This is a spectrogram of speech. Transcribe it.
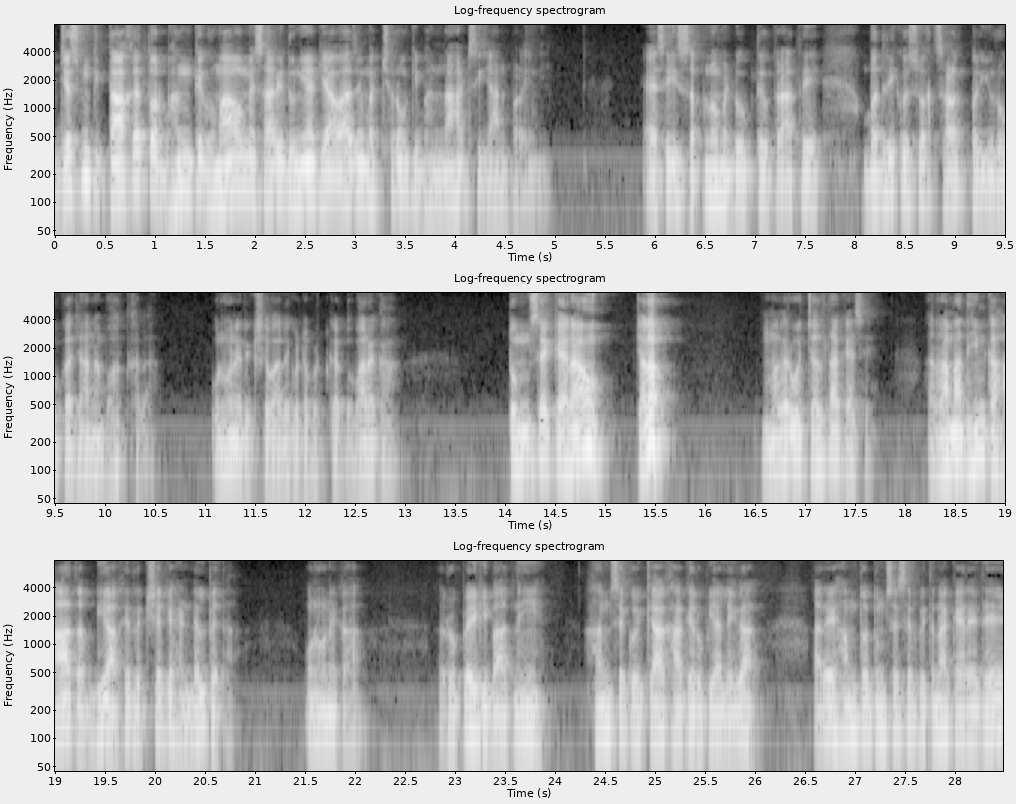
जिस्म की ताकत और भंग के घुमाव में सारी दुनिया की आवाज़ें मच्छरों की भन्नाहट सी जान पड़ेंगी। ऐसे ही सपनों में डूबते उतराते बद्री को इस वक्त सड़क पर यूँ रोका जाना बहुत खला। उन्होंने रिक्शे वाले को डबट कर दोबारा कहा, तुमसे कह रहा हूँ, चलो। मगर वो चलता कैसे? रामाधीन का हाथ अब भी आखिर रिक्शे के हैंडल पे था। उन्होंने कहा, रुपए की बात नहीं है, हमसे कोई क्या खा के रुपया लेगा? अरे, हम तो तुमसे सिर्फ़ इतना कह रहे थे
